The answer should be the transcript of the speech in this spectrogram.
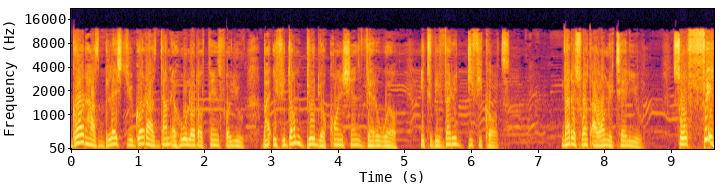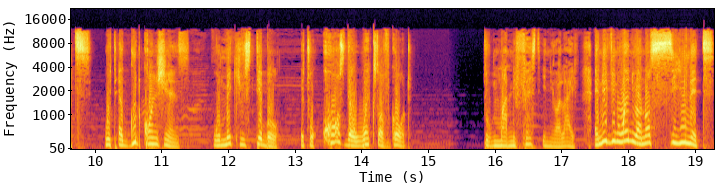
God has blessed you, God has done a whole lot of things for you. But if you don't build your conscience very well, it will be very difficult. That is what I want to tell you. So, faith with a good conscience will make you stable, it will cause the works of God to manifest in your life. And even when you are not seeing it,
